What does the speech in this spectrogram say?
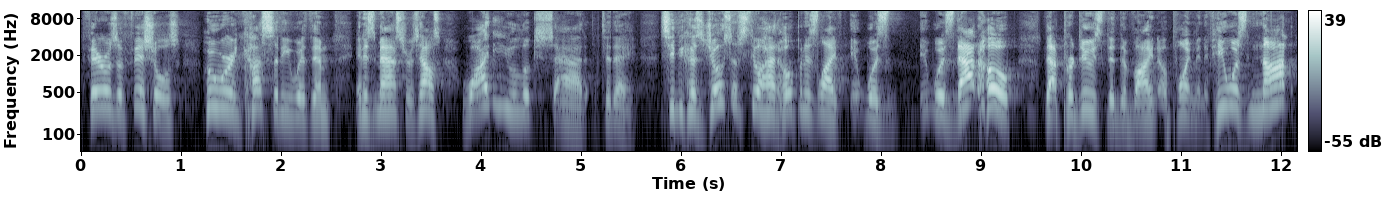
Pharaoh's officials who were in custody with him in his master's house, Why do you look sad today? See, because Joseph still had hope in his life, it was, it was that hope that produced the divine appointment. If he was not,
